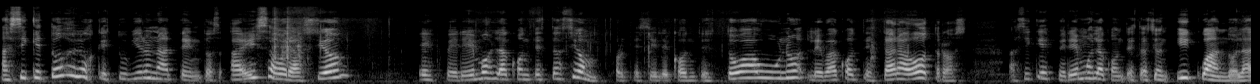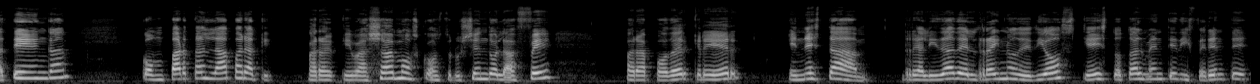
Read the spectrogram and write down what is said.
Así que todos los que estuvieron atentos a esa oración, esperemos la contestación, porque si le contestó a uno, le va a contestar a otros. Así que esperemos la contestación y cuando la tengan, compártanla para que, para que vayamos construyendo la fe para poder creer en esta realidad del reino de Dios que es totalmente diferente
